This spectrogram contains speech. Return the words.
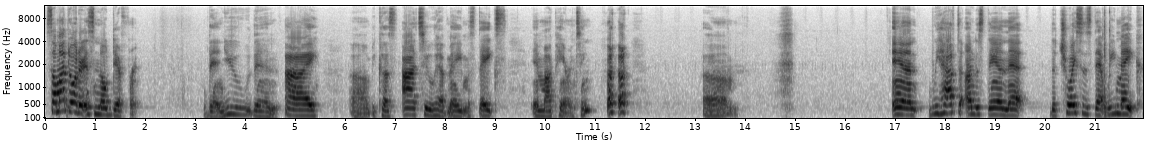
so my daughter is no different than you, than I, uh, because I too have made mistakes in my parenting. um, and we have to understand that the choices that we make,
